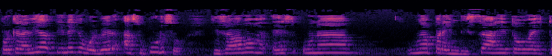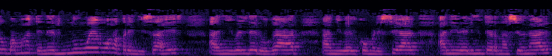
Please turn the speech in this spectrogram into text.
porque la vida tiene que volver a su curso. Quizá vamos, es una, un aprendizaje todo esto, vamos a tener nuevos aprendizajes a nivel del hogar, a nivel comercial, a nivel internacional,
